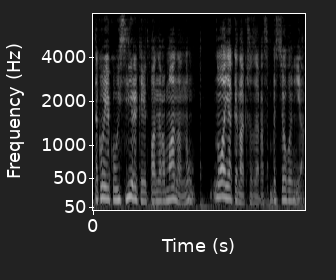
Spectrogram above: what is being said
Такої якоїсь лірики від пана Романа. Ну, ну а як інакше зараз? Без цього ніяк.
